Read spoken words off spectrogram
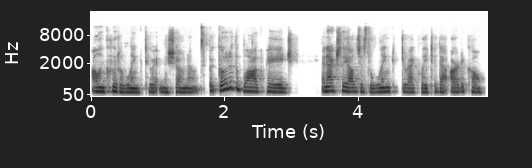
I'll include a link to it in the show notes, but go to the blog page and actually, I'll just link directly to that article.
